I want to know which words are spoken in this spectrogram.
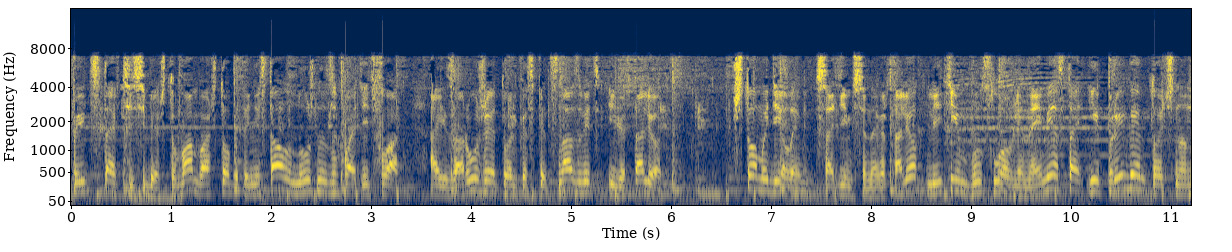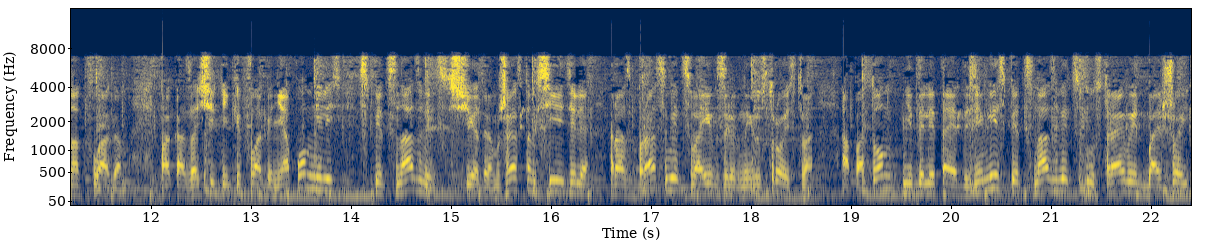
Представьте себе, что вам во что бы то ни стало нужно захватить флаг, а из оружия только спецназовец и вертолет. Что мы делаем? Садимся на вертолет, летим в условленное место и прыгаем точно над флагом. Пока защитники флага не опомнились, спецназовец с щедрым жестом сеятеля разбрасывает свои взрывные устройства. А потом, не долетая до земли, спецназовец устраивает большой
